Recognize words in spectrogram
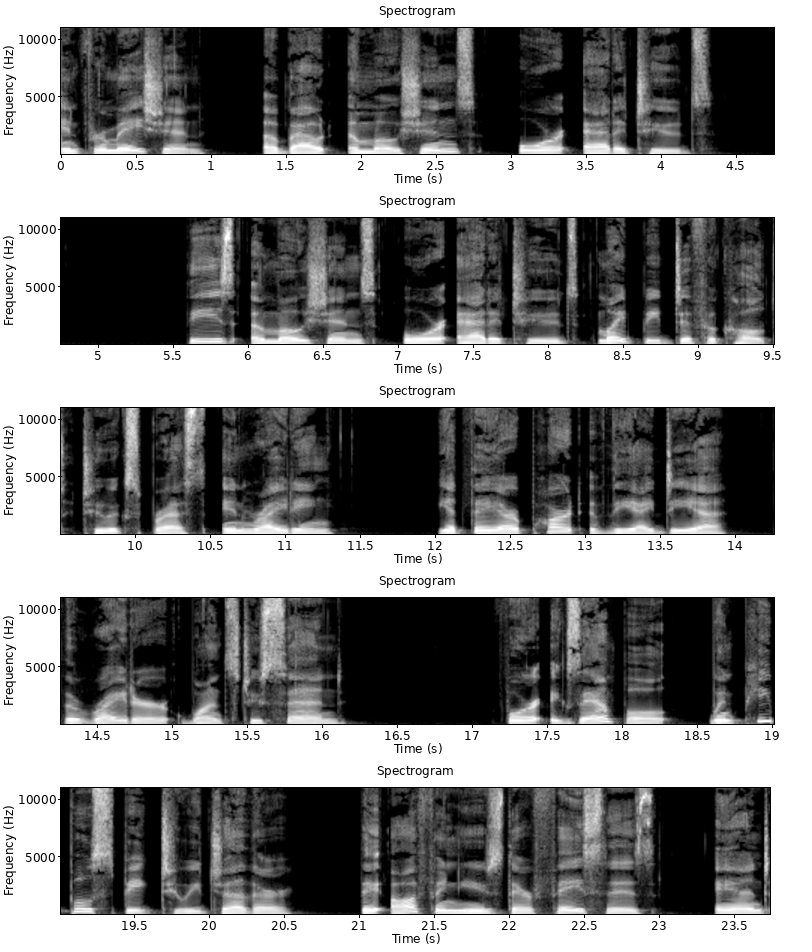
information about emotions or attitudes. These emotions or attitudes might be difficult to express in writing, yet they are part of the idea the writer wants to send. For example, when people speak to each other, they often use their faces and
